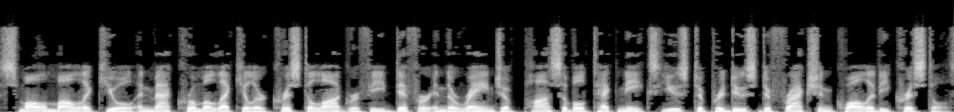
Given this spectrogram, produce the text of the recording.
Small molecule and macromolecular crystallography differ in the range of possible techniques used to produce diffraction quality crystals.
